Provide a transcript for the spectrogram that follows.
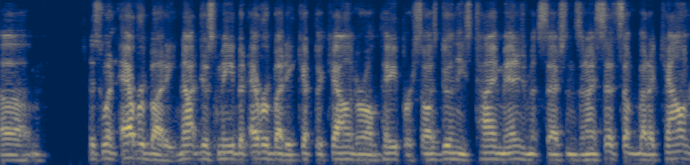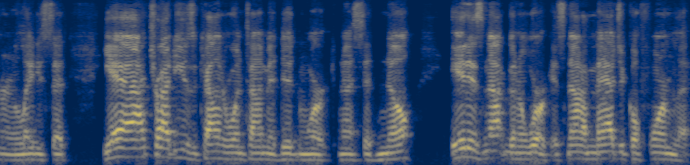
Um, this is when everybody, not just me, but everybody kept their calendar on paper. So I was doing these time management sessions and I said something about a calendar and a lady said, yeah, I tried to use a calendar one time. It didn't work. And I said, no, it is not going to work. It's not a magical formula.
